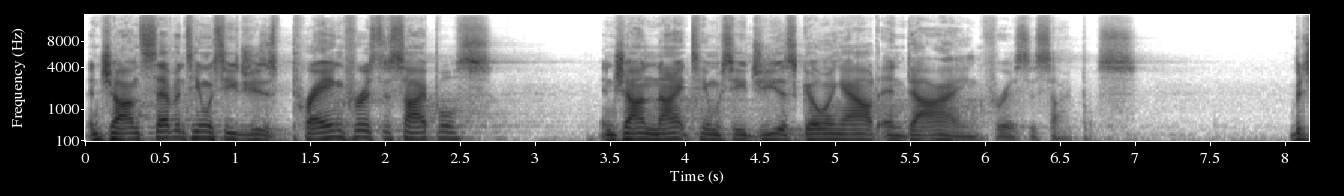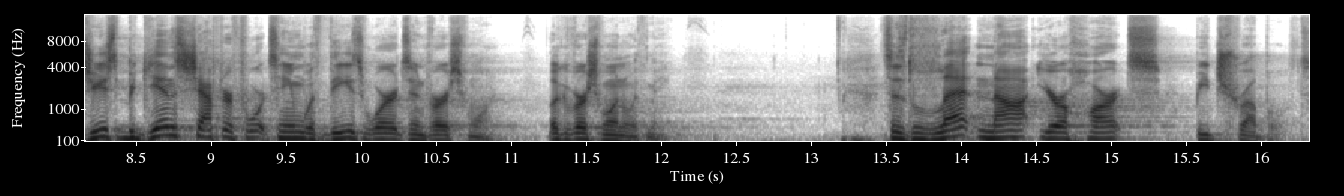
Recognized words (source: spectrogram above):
In John 17, we see Jesus praying for his disciples. In John 19, we see Jesus going out and dying for his disciples. But Jesus begins chapter 14 with these words in verse 1. Look at verse 1 with me. It says, Let not your hearts be troubled.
